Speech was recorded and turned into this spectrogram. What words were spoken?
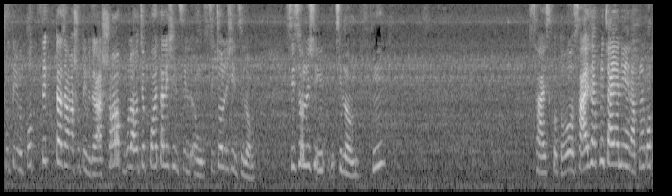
সুতির প্রত্যেকটা জামা সুতির ভিতরে, আর সবগুলো হচ্ছে পঁয়তাল্লিশ ইঞ্চি লং, ছিচল্লিশ ইঞ্চি লং। ছিচল্লিশ ইঞ্চি লং কি সাইজ কত? ও সাইজ আপনি চাইয়া নিয়েন, আপনার কত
